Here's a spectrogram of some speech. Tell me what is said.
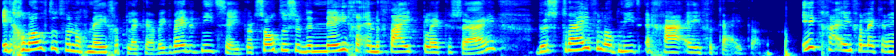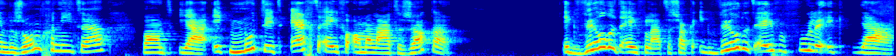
Ik geloof dat we nog negen plekken hebben. Ik weet het niet zeker. Het zal tussen de negen en de vijf plekken zijn. Dus twijfel ook niet en ga even kijken. Ik ga even lekker in de zon genieten. Want ja, ik moet dit echt even allemaal laten zakken. Ik wil dit even laten zakken. Ik wil dit even voelen. Ik, ja,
